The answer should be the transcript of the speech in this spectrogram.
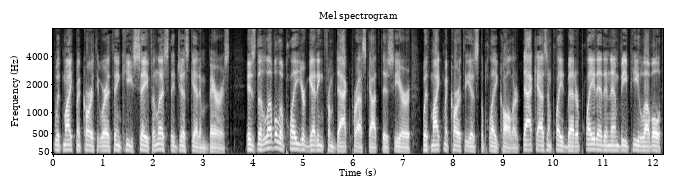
with Mike McCarthy where I think he's safe, unless they just get embarrassed, is the level of play you're getting from Dak Prescott this year with Mike McCarthy as the play caller. Dak hasn't played better, played at an MVP level.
